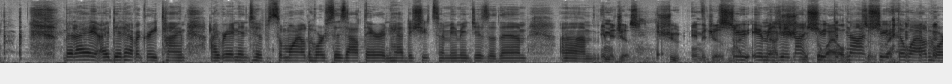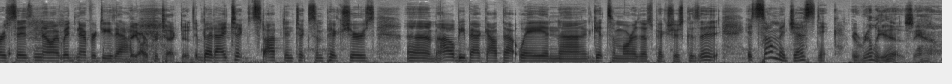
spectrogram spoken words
but I, I did have a great time. I ran into some wild horses out there and had to shoot some images of them. Um, Images. Shoot images. shoot not, images, not, the shoot, the, wild not horses, shoot right? the wild horses. No, I would never do that. They are protected. but I took stopped and took some pictures. Um, I'll be back out that way and uh, get some more of those pictures because it it's so majestic. It really is, yeah.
